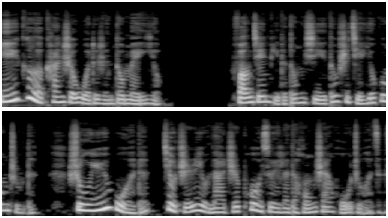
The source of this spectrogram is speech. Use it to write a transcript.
一个看守我的人都没有。房间里的东西都是解忧公主的。属于我的就只有那只破碎了的红珊瑚镯子。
